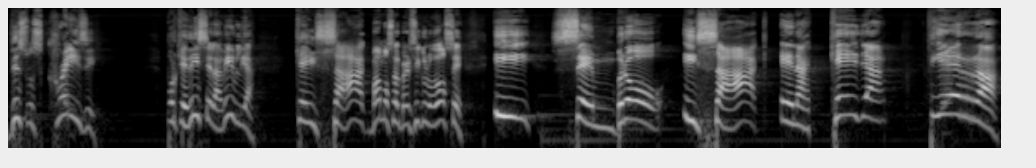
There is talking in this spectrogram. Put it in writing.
this was crazy. Porque dice la Biblia que Isaac, vamos al versículo 12, y sembró Isaac en aquella tierra.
